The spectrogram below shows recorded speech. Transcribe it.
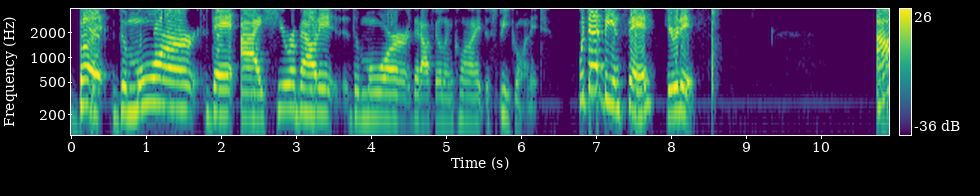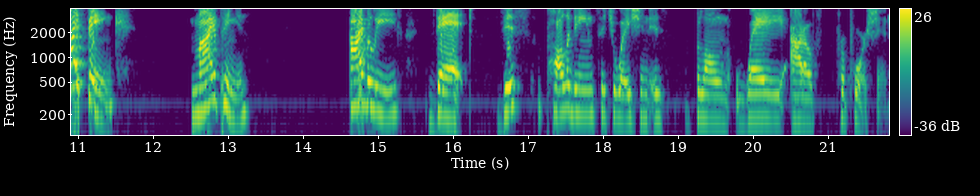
But the more that I hear about it, the more that I feel inclined to speak on it. With that being said, here it is. I think, my opinion, I believe that this Paula Deen situation is blown way out of proportion.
